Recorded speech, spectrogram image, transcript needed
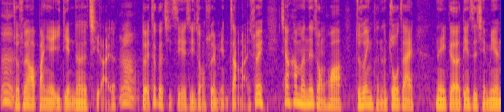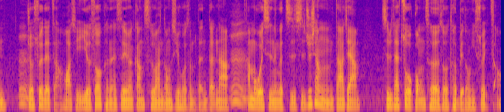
嗯，就睡到半夜一点，那就起来了。嗯，对，这个其实也是。一种睡眠障碍，所以像他们那种话，就说你可能坐在那个电视前面就睡得着的话，其实有时候可能是因为刚吃完东西或什么等等，那他们维持那个姿势，就像我们大家是不是在坐公车的时候特别容易睡着？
